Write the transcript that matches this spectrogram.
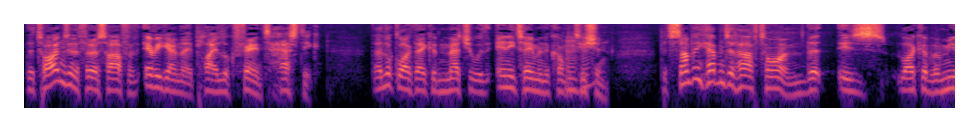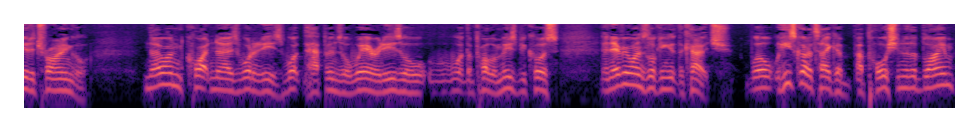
the Titans in the first half of every game they play look fantastic. They look like they could match it with any team in the competition. But something happens at half time that is like a Bermuda Triangle. No one quite knows what it is, what happens, or where it is, or what the problem is because, and everyone's looking at the coach. Well, he's got to take a, a portion of the blame.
